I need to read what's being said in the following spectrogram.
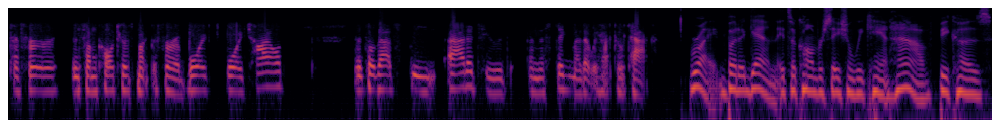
prefer in some cultures might prefer a boy boy child, and so that's the attitude and the stigma that we have to attack. Right, but again, it's a conversation we can't have because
